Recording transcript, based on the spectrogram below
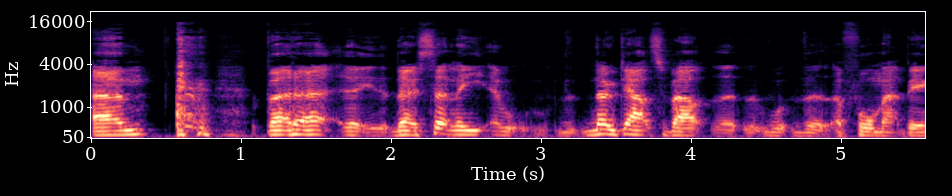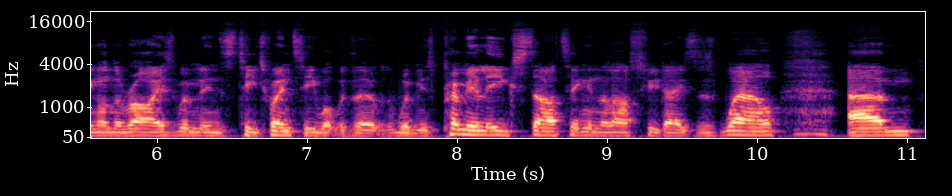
Um, but uh, there's certainly uh, no doubts about the, the, a format being on the rise. Women's T20, what with the, the, Women's Premier League starting in the last few days as well. Um,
